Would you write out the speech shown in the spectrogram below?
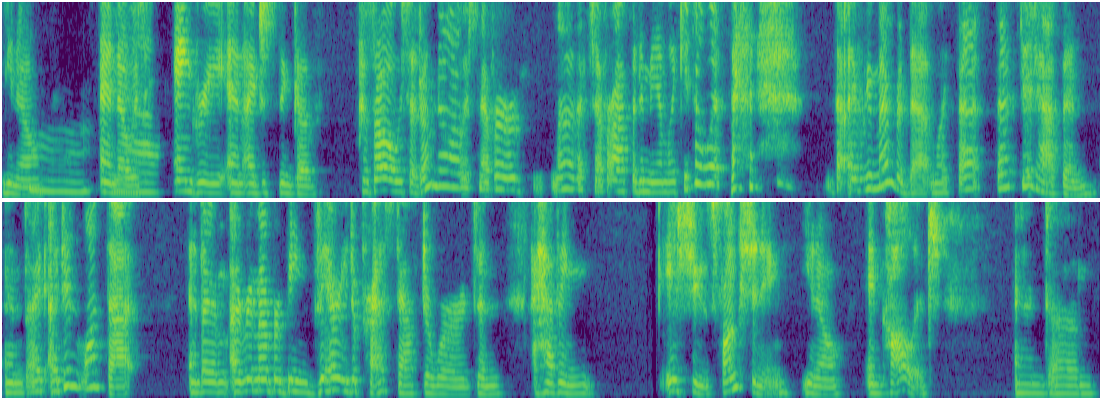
you know, mm, and yeah. I was angry and I just think of, cause I always said, oh no, I was never, no, that's never happened to me. I'm like, you know what? that, I remembered that. I'm like, that, that did happen. And I, I didn't want that. And I, I remember being very depressed afterwards and having issues functioning, you know, in college. And um,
